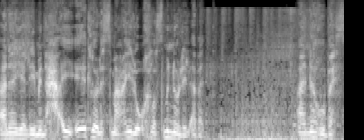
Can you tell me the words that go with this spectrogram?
أنا يلي من حقي أقتله لإسماعيل وأخلص منه للأبد. أنا وبس.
